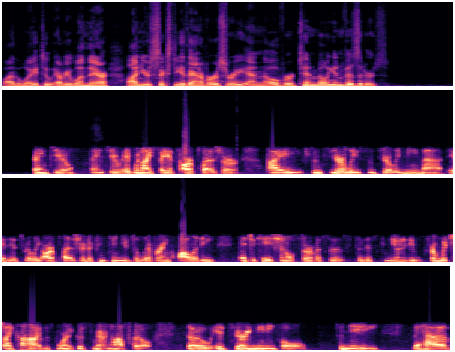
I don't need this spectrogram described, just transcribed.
by the way, to everyone there on your 60th anniversary and over 10 million visitors. Thank you. Thank you. It, when I say it's our pleasure, I sincerely, sincerely mean that. It is really our pleasure to continue delivering quality educational services to this community from which I come. I was born at Good Samaritan Hospital. So it's very meaningful to me to have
